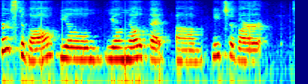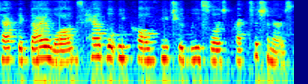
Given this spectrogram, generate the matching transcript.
First of all, you'll, you'll note that um, each of our tactic dialogues have what we call featured resource practitioners.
